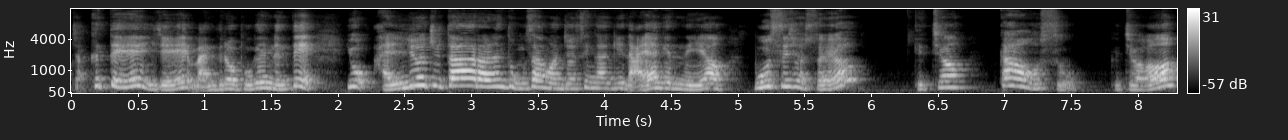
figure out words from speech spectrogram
자, 그때 이제 만들어 보겠는데 요 알려주다라는 동사 먼저 생각이 나야겠네요. 뭐 쓰셨어요? 그쵸? 까오수. 그죠?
